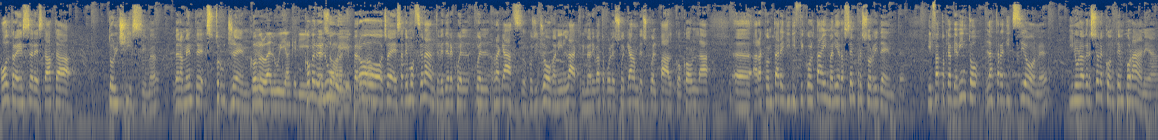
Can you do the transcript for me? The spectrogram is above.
oltre a essere stata dolcissima, veramente struggente. Come lo è lui anche di Come di lo è persona, lui, dico, però no? cioè, è stato emozionante vedere quel, quel ragazzo così giovane in lacrime, arrivato con le sue gambe su quel palco, con la, eh, a raccontare di difficoltà in maniera sempre sorridente. Il fatto che abbia vinto la tradizione in una versione contemporanea,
